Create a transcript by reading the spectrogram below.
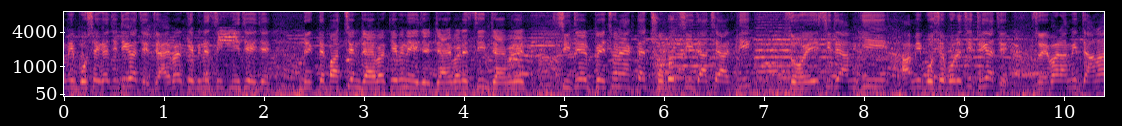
আমি বসে গেছি, ঠিক আছে? ড্রাইভার কেবিনে সিট নিয়েছে এই যে দেখতে পাচ্ছেন ড্রাইভার কেবিনে এই যে ড্রাইভারের সিট ড্রাইভারের সিটের পেছনে একটা ছোট সিট আছে আর কি। সো এই সিটে আমি কি, আমি বসে পড়েছি, ঠিক আছে? সো এবার আমি টানা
